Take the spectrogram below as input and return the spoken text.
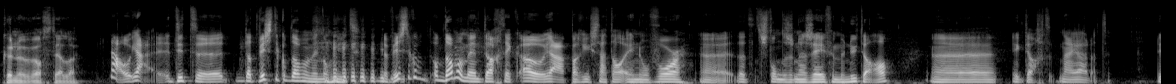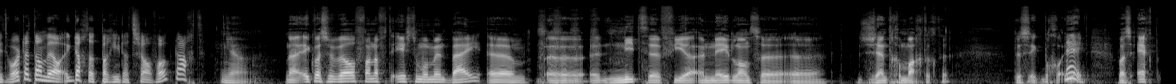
kunnen we wel stellen. Nou ja, dit, eh, dat wist ik op dat moment nog niet. dat wist ik op, op dat moment dacht ik, oh ja, Paris staat al 1-0 voor. Eh, dat stonden ze na zeven minuten al. Eh, ik dacht, nou ja, dat, dit wordt het dan wel. Ik dacht dat Paris dat zelf ook dacht. Ja. Nou, ik was er wel vanaf het eerste moment bij. Ehm, eh, eh, niet via een Nederlandse zendgemachtigde. Dus ik begon... Nee. Het was echt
